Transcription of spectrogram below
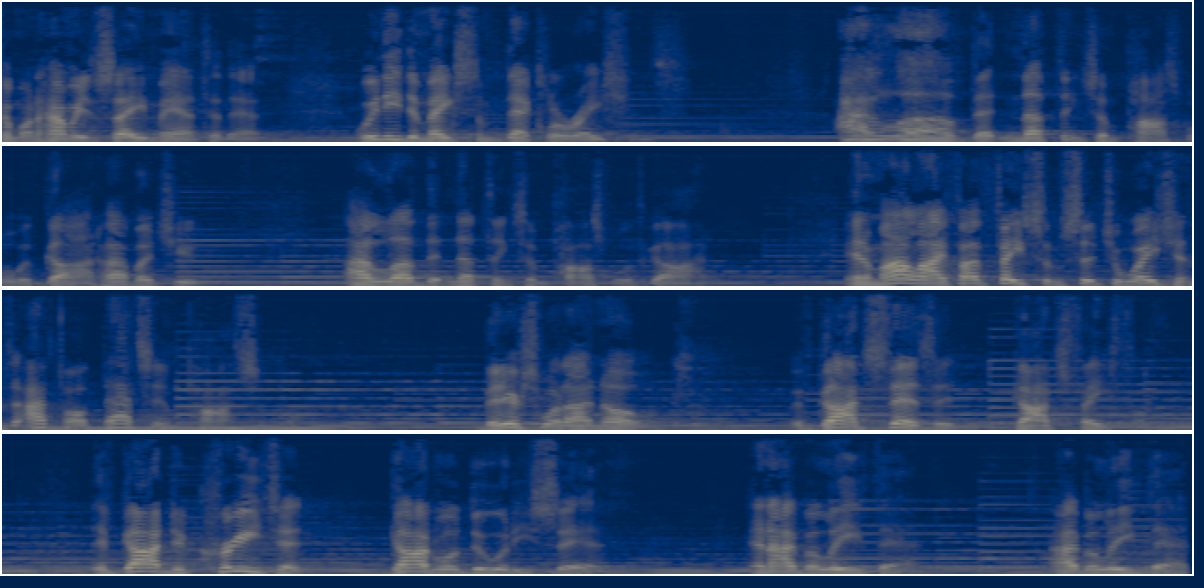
Come on. How many say amen to that? We need to make some declarations. I love that nothing's impossible with God. How about you? I love that nothing's impossible with God. And in my life, I've faced some situations I thought that's impossible. But here's what I know if God says it, God's faithful. If God decrees it, God will do what He said. And I believe that. I believe that.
